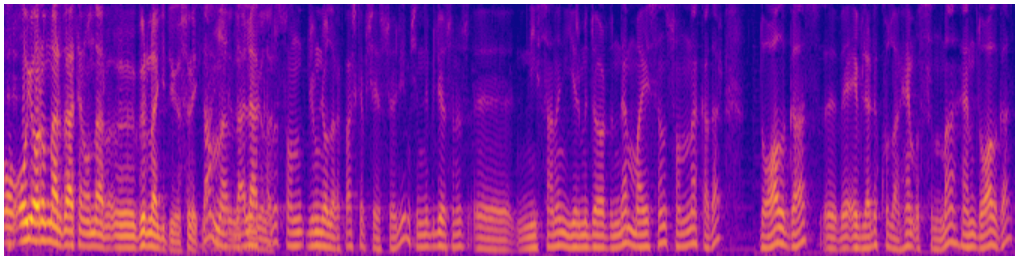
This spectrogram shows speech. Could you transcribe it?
O, o yorumlar zaten onlar e, gırla gidiyor sürekli. Zamlarla alakalı son cümle olarak başka bir şey söyleyeyim. Şimdi biliyorsunuz e, Nisan'ın 24'ünden Mayıs'ın sonuna kadar doğal gaz e, ve evlerde kullanılan hem ısınma hem doğal gaz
